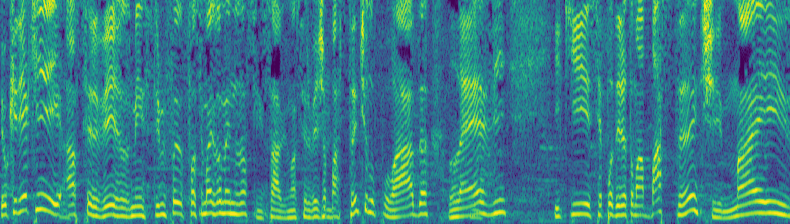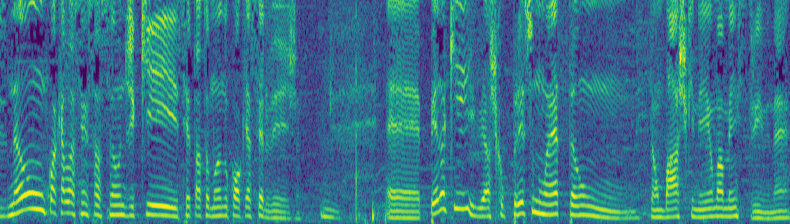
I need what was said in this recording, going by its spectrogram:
Eu queria que as cervejas mainstream fo- fossem mais ou menos assim, sabe? Uma cerveja bastante lupulada, leve e que você poderia tomar bastante, mas não com aquela sensação de que você está tomando qualquer cerveja. É, pena que acho que o preço não é tão, tão baixo que nem uma mainstream, né?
